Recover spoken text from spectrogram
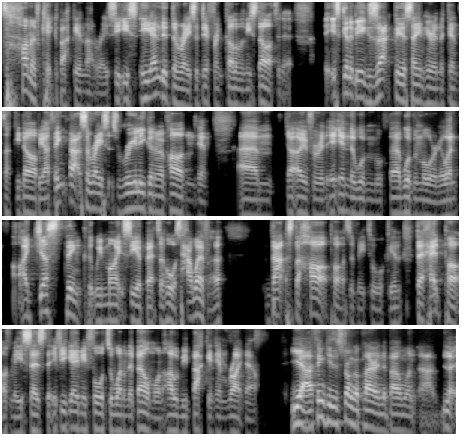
ton of kickback in that race. He, he ended the race a different color than he started it. It's going to be exactly the same here in the Kentucky Derby. I think that's a race that's really going to have hardened him um, over in, in the Wood, uh, Wood Memorial. And I just think that we might see a better horse. However, that's the heart part of me talking. The head part of me says that if you gave me four to one in the Belmont, I would be backing him right now. Yeah, I think he's a stronger player in the Belmont. Uh, look,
